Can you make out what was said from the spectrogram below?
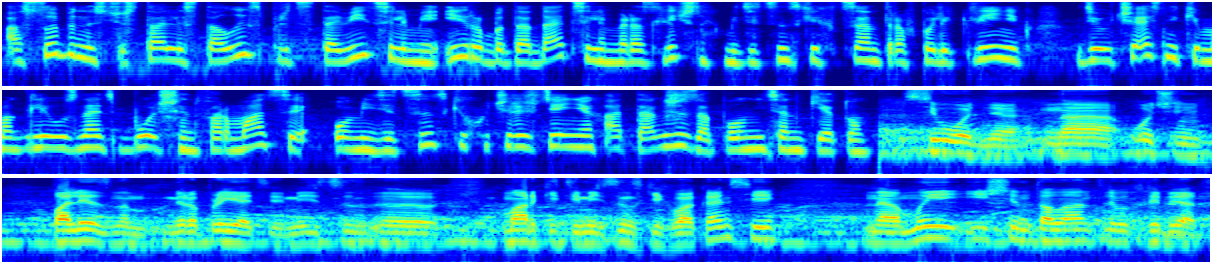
Особенностью стали столы с представителями и работодателями различных медицинских центров, поликлиник, где участники могли узнать больше информации о медицинских учреждениях, а также заполнить анкету. Сегодня на очень полезном мероприятии медици... э, маркете медицинских вакансий э, мы ищем талантливых ребят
